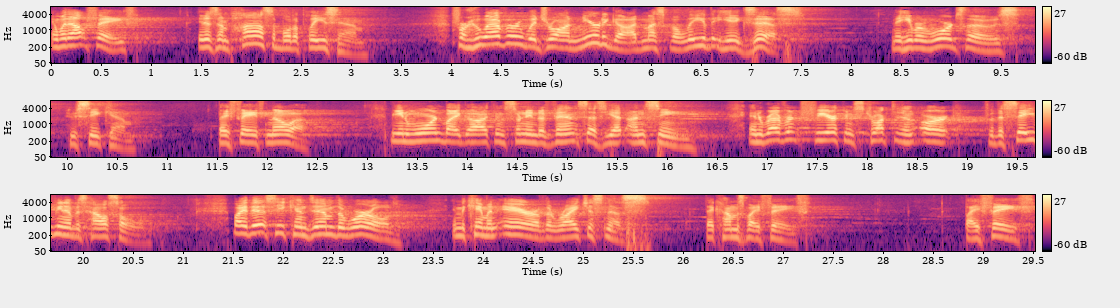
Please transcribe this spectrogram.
And without faith, it is impossible to please him. For whoever would draw near to God must believe that he exists and that he rewards those who seek him. By faith, Noah, being warned by God concerning events as yet unseen, in reverent fear constructed an ark for the saving of his household. By this he condemned the world and became an heir of the righteousness that comes by faith. By faith,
